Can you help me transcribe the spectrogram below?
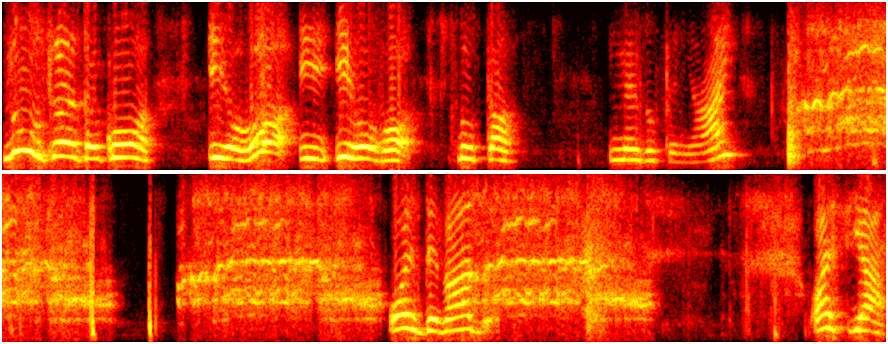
Ну, це тако і його, і, і його. Ну та не зупиняй. Ось дива. Ось я.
